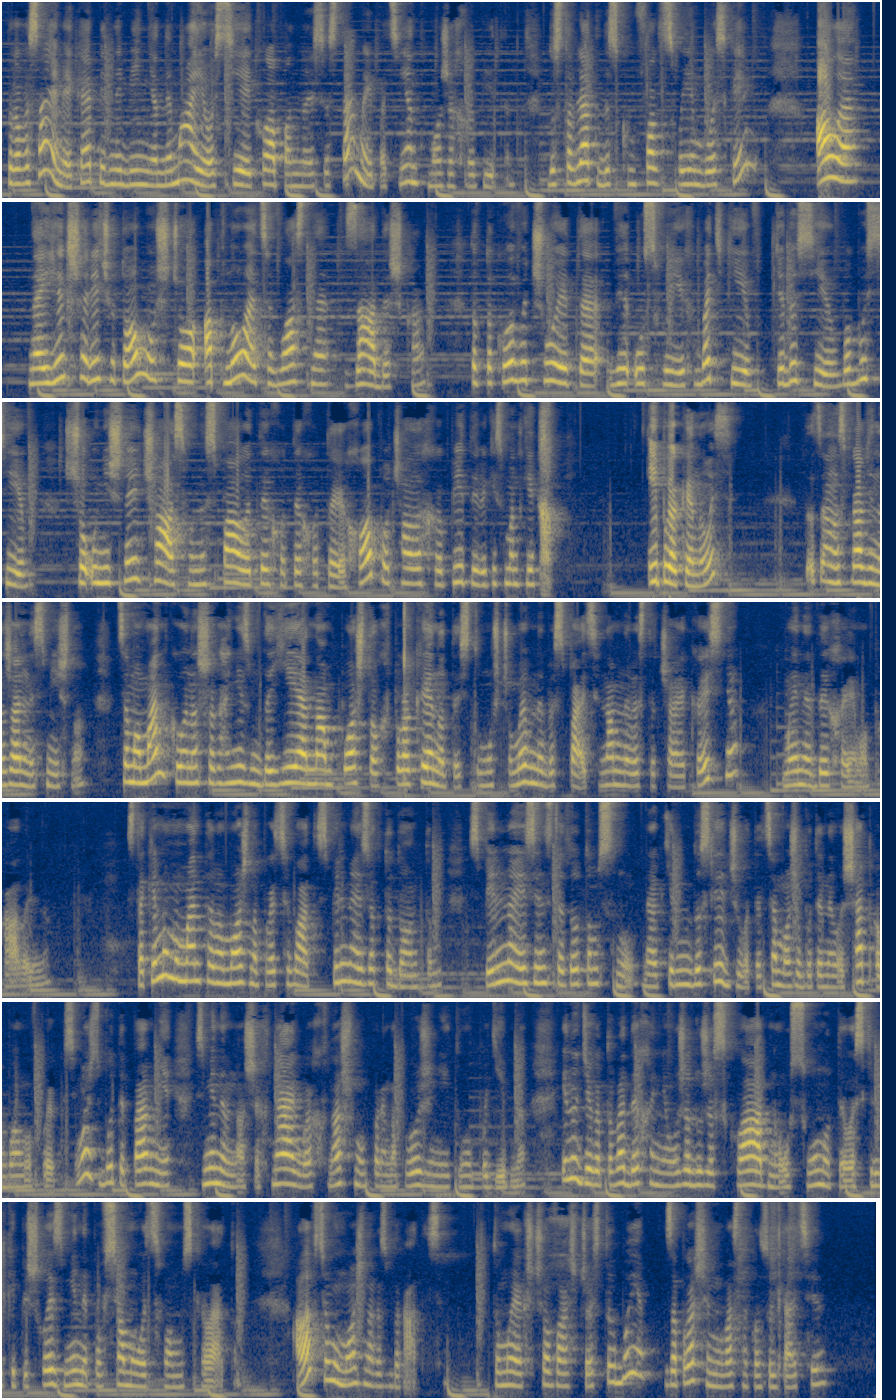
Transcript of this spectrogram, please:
Провисає м'яке піднебіння, немає ось цієї клапанної системи, і пацієнт може хропіти, доставляти дискомфорт своїм близьким. Але найгірша річ у тому, що апноe – це власне задишка. Тобто, коли ви чуєте у своїх батьків, дідусів, бабусів, що у нічний час вони спали тихо, тихо, тихо, почали хропіти в момент такі і прокинусь, то це насправді, на жаль, не смішно. Це момент, коли наш організм дає нам поштовх прокинутись, тому що ми в небезпеці, нам не вистачає кисню, ми не дихаємо правильно. З такими моментами можна працювати спільно із ортодонтом, спільно із інститутом сну. Необхідно досліджувати. Це може бути не лише проблеми в прикусі, можуть бути певні зміни в наших нервах, в нашому перенапруженні і тому подібне. Іноді ротове дихання вже дуже складно усунути, оскільки пішли зміни по всьому лицевому скелету. Але в цьому можна розбиратися. Тому, якщо вас щось турбує, запрошуємо вас на консультацію.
